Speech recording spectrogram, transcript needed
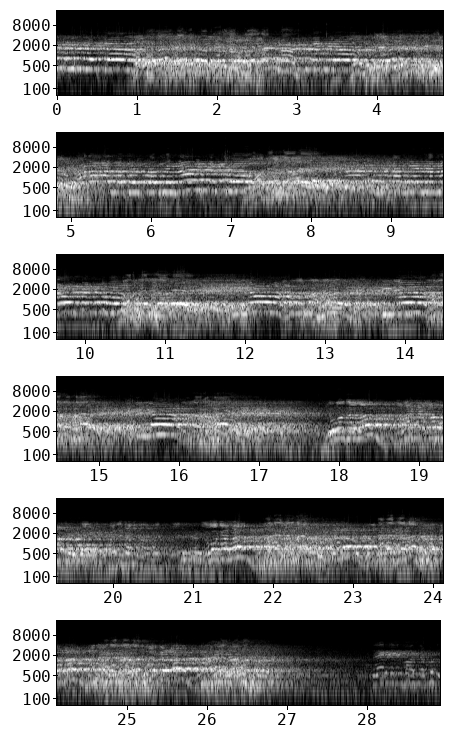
తెలుగుదేశం నారా లోకేష్ బాబు గారి నాయకత్వం చంద్రబాబు నాయుడు గారి నాయకత్వం యువగలం యువగలం సరే మా తమ్ముడు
